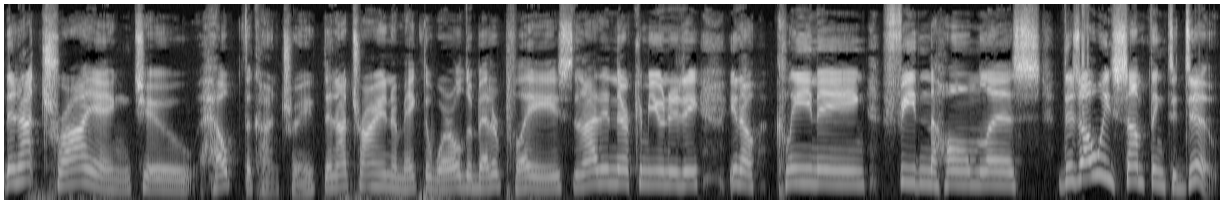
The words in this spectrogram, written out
they're not trying to help the country. They're not trying to make the world a better place. They're not in their community, you know, cleaning, feeding the homeless. There's always something to do,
